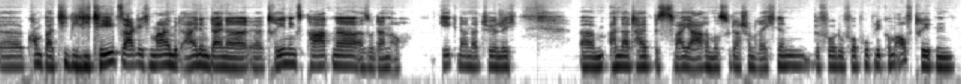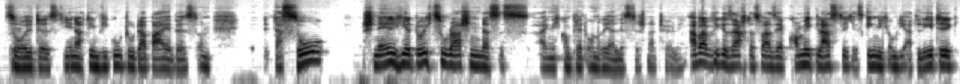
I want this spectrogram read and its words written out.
äh, Kompatibilität, sage ich mal, mit einem deiner äh, Trainingspartner, also dann auch Gegner natürlich, ähm, anderthalb bis zwei Jahre musst du da schon rechnen, bevor du vor Publikum auftreten solltest, je nachdem, wie gut du dabei bist. Und das so schnell hier durchzurushen, das ist eigentlich komplett unrealistisch natürlich. Aber wie gesagt, das war sehr comic-lastig, es ging nicht um die Athletik.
